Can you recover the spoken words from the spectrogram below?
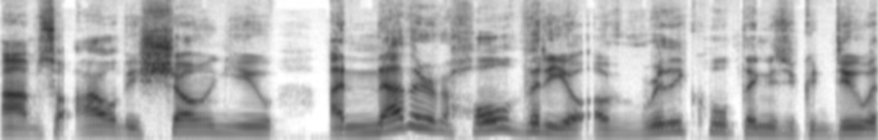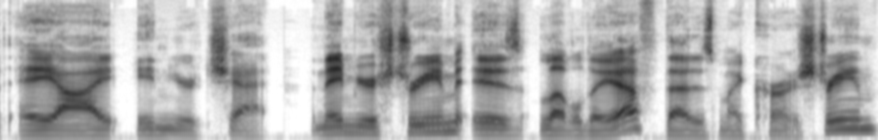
Um, so I will be showing you another whole video of really cool things you can do with AI in your chat. The name of your stream is Leveled AF. That is my current stream.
